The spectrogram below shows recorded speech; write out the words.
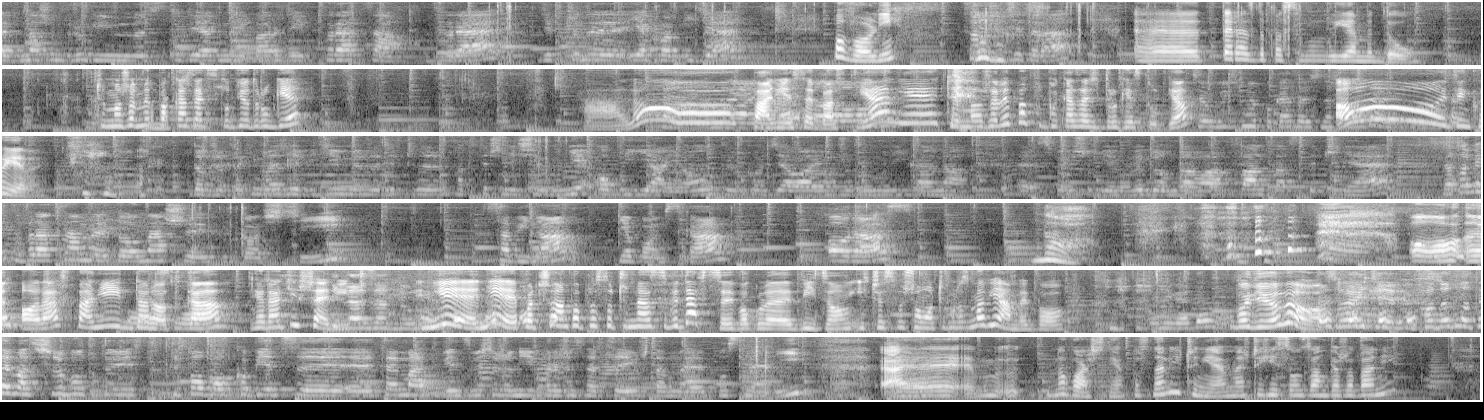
ale w naszym drugim studiu jak najbardziej praca w re. Dziewczyny, jak Wam idzie? Powoli. Co robicie teraz? E, teraz dopasowujemy dół. Czy możemy pokazać studio drugie? Halo, Halo. panie Sebastianie, czy możemy pok- pokazać drugie studio? Chciałbyśmy pokazać nasze O, dziękujemy. Dobrze, w takim razie widzimy, że dziewczyny faktycznie się nie obijają, tylko działają, żeby Monika na e, swojej szubie wyglądała fantastycznie. Natomiast wracamy do naszych gości. Sabina Jabłońska oraz No. O, e, oraz pani Dorotka Radziszewicz. Nie, nie, patrzyłam po prostu, czy nas wydawcy w ogóle widzą i czy słyszą, o czym rozmawiamy, bo, Bo nie wiadomo. bo nie wiadomo. Słuchajcie, podobno temat ślubu to jest typowo kobiecy e, temat, więc myślę, że oni w reżyserce już tam e, posnęli. E, no właśnie, posnęli czy nie? Mężczyźni są zaangażowani?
